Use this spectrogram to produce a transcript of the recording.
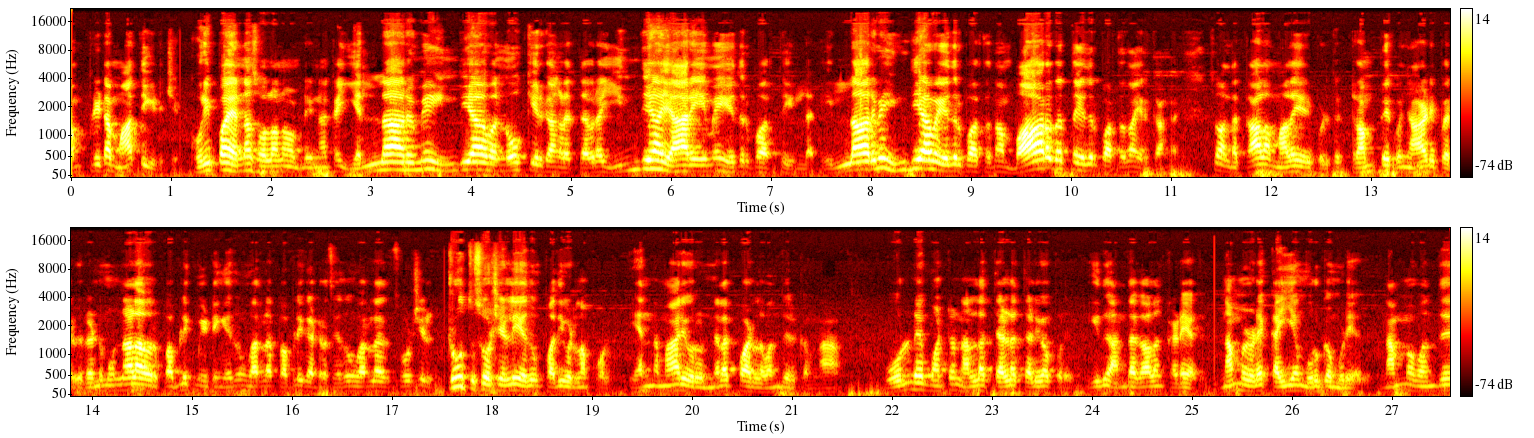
கம்ப்ளீட்டா மாத்திக்கிடுச்சு. குறிப்பா என்ன சொல்லணும் அப்படின்னாக்கா எல்லாருமே இந்தியாவை நோக்கி இருக்காங்களே தவிர இந்தியா யாரையுமே எதிர்பார்த்து இல்லை. எல்லாருமே இந்தியாவை எதிர்பார்த்து தான் பாரதத்தை எதிர்பார்த்து தான் இருக்காங்க. ஸோ அந்த காலம் மலை ஏற்படுத்து ட்ரம்ப்பே கொஞ்சம் ஆடி போயிருக்கு ரெண்டு மூணு நாள் அவர் பப்ளிக் மீட்டிங் எதுவும் வரல பப்ளிக் அட்ரஸ் எதுவும் வரல சோஷியல் ட்ரூத் சோஷியல்லே எதுவும் பதிவிடலாம் போகல என்ன மாதிரி ஒரு நிலப்பாடில் வந்து இருக்கோம்னா ஒன்று மட்டும் நல்லா தெள்ள தெளிவாக போடுது இது அந்த காலம் கிடையாது. நம்மளுடைய கையை முறுக்க முடியாது. நம்ம வந்து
